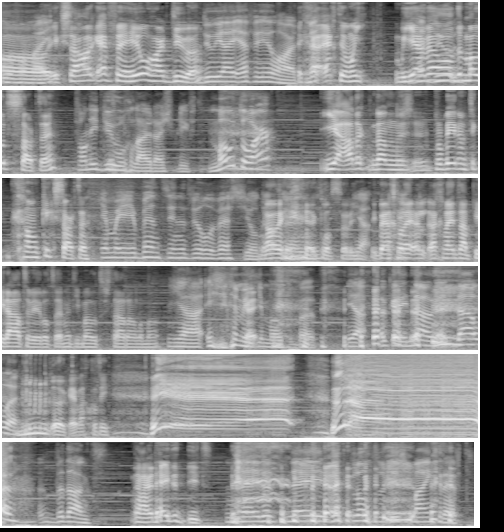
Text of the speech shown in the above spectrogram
voor Oh, mij? ik zou ook even heel hard duwen. Doe jij even heel hard. Ik ga echt... Moet, moet jij wel duwen. de motor starten? Van die duwgeluiden, alsjeblieft. Motor? Ja, dan, dan probeer hem te... Ik ga hem kickstarten. Ja, maar je bent in het Wilde Westen, joh. Dat, Oh eh, ja, klopt, sorry. ja, ik ben gewend aan piratenwereld hè, met die motors daar allemaal. Ja, met je motorboot. Ja, oké, nou, douwen. Oké, wacht, komt ie. Bedankt. Nou, hij deed het niet. Nee, dat, nee, dat klopt. Dit is Minecraft.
